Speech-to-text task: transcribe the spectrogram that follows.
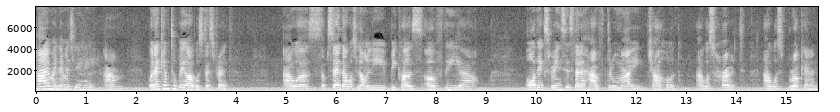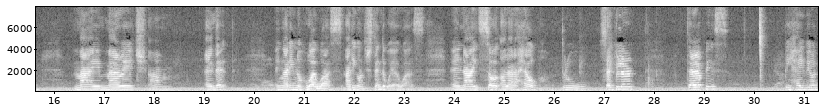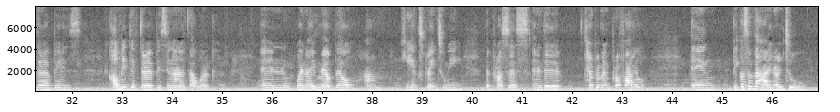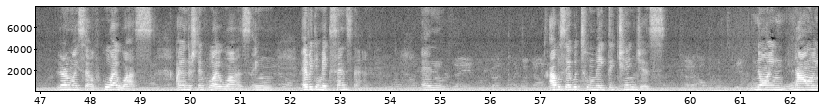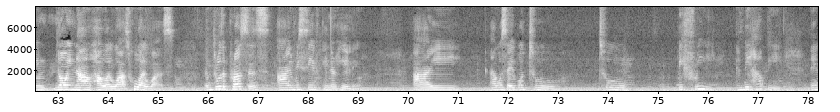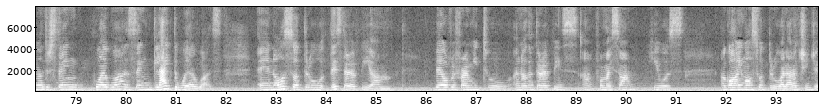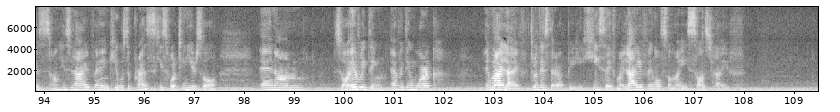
Hi, my name is Lilly. Um, when I came to Bill, I was desperate. I was upset. I was lonely because of the uh, all the experiences that I have through my childhood. I was hurt. I was broken. My marriage um, ended, and I didn't know who I was. I didn't understand the way I was, and I sought a lot of help through secular therapies, behavioral therapies, cognitive therapies, and none of that work. And when I met Bill, um, he explained to me the process and the temperament profile. And because of that, I learned to learn myself, who I was. I understand who I was, and everything makes sense then. And I was able to make the changes knowing knowing knowing now how I was, who I was. And through the process I received inner healing. I I was able to to be free and be happy and understand who I was and like the way I was. And also through this therapy, um, Bill referred me to another therapist uh, for my son. He was uh, going also through a lot of changes on his life and he was depressed. He's 14 years old. And um, so everything, everything worked in my life through this therapy. He saved my life and also my son's life.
